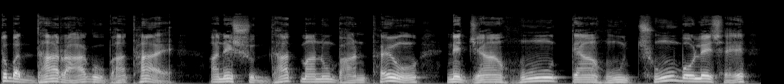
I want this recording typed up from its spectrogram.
તો બધા રાગ ઊભા થાય અને શુદ્ધાત્માનું ભાન થયું ને જ્યાં હું, ત્યાં હું છું બોલે છે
